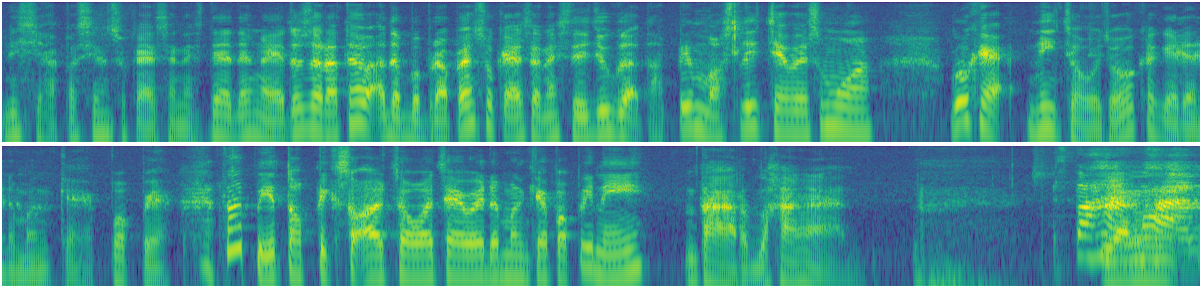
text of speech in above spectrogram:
ini siapa sih yang suka SNSD ada nggak? ya? Itu ternyata ada beberapa yang suka SNSD juga, tapi mostly cewek semua. Gue kayak, nih cowok-cowok kagak ada demen K-pop ya. Tapi topik soal cowok cewek demen K-pop ini, ntar belakangan. Tahan, yang tahan,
